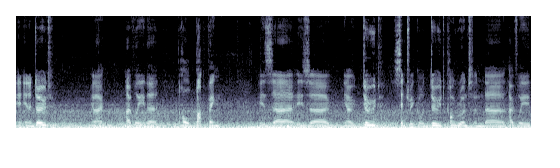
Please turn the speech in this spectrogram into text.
in a dude, you know. Hopefully the the whole butt thing is uh, is uh, you know dude centric or dude congruent, and uh, hopefully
